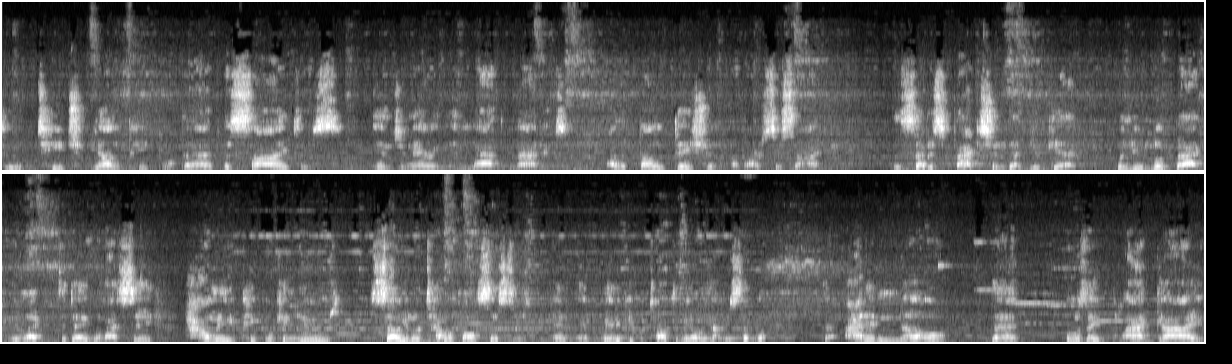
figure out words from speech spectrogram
to teach young people that the scientists, engineering, and mathematics are the foundation of our society. The satisfaction that you get when you look back, like today, when I see how many people can use cellular telephone systems and, and many people talk to me all the time. They said, "Well, I didn't know that it was a black guy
